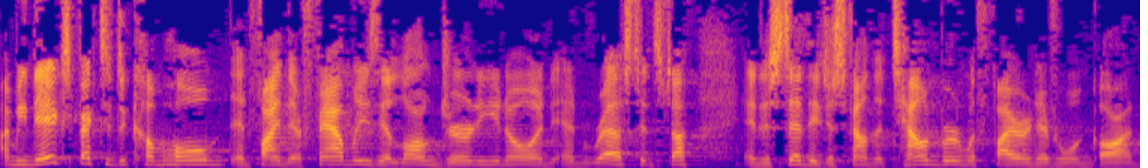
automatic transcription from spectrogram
I mean, they expected to come home and find their families, their long journey, you know, and, and rest and stuff. And instead, they just found the town burned with fire and everyone gone.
